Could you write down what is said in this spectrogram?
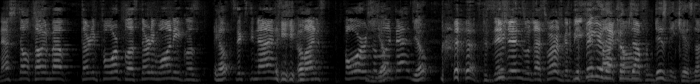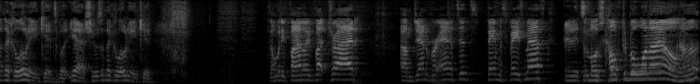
Now she's all talking about 34 plus 31 equals Yep. 69 Yep. minus 4 or something Yep. like that. Yep. Positions, which I swear is going to be You figure that comes song. out from Disney kids, not Nickelodeon kids. But yeah, she was a Nickelodeon kid. Somebody finally tried um, Jennifer Aniston's famous face mask. And it's the most comfortable one I own. huh?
